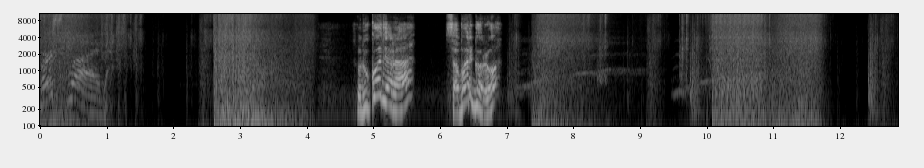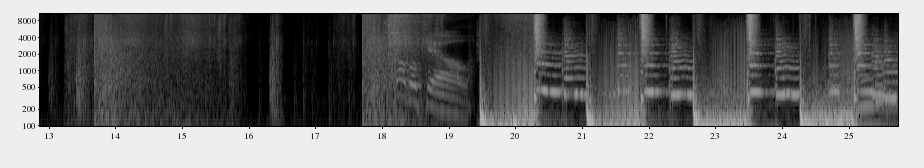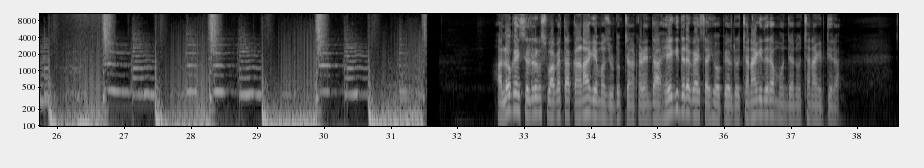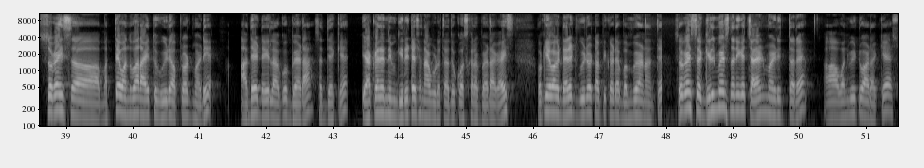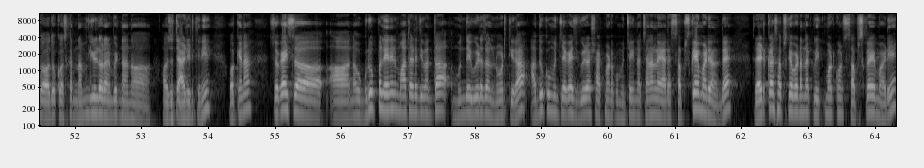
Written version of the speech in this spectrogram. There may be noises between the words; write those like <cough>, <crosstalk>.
First blood. रुको जरा सबर करो ಹಲೋ ಗೈಸ್ ಎಲ್ರಿಗೂ ಸ್ವಾಗತ. ಕನ್ನಡ ಗೇಮರ್ಸ್ ಯೂಟ್ಯೂಬ್ ಚಾನಲ್ ಕಡೆಯಿಂದ ಹೇಗಿದ್ದೀರಾ ಗೈಸ್ ಐ ಹೋಪ್ ಎಲ್ಲರೂ ಚೆನ್ನಾಗಿದ್ದೀರಾ, ಮುಂದೆನೂ ಚೆನ್ನಾಗಿರ್ತೀರಾ. ಸೊ ಗೈಸ್ ಮತ್ತೆ ಒಂದು ವಾರ ಆಯಿತು ವೀಡಿಯೋ ಅಪ್ಲೋಡ್ ಮಾಡಿ. ಅದೇ ಡೈಲಾಗು ಬೇಡ ಸದ್ಯಕ್ಕೆ. ಯಾಕಂದರೆ ನಿಮ್ಗೆ ಇರಿಟೇಷನ್ ಆಗಿಬಿಡುತ್ತೆ, ಅದಕ್ಕೋಸ್ಕರ ಬೇಡ ಗೈಸ್ ಓಕೆ ಇವಾಗ ಡೈರೆಕ್ಟ್ ವೀಡಿಯೋ ಟಾಪಿಕ್ ಕಡೆ ಬಂಬಿಡೋಣ ಅಂತೆ. ಸೊ ಗೈಸ್ ಗಿಲ್ಮೇಟ್ಸ್ ನನಗೆ ಚಾಲೆಂಜ್ ಮಾಡಿರ್ತಾರೆ ಒನ್ ವಿ ಟು ಆಡೋಕ್ಕೆ. ಸೊ ಅದಕ್ಕೋಸ್ಕರ ನಮ್ಮ ಗಿಲ್ಡೋರು ಅಂದ್ಬಿಟ್ಟು ನಾನು ಅವ್ರ ಜೊತೆ ಆಡಿರ್ತೀನಿ. ಓಕೆನಾ ಸೊ ಗೈಸ್ ನಾವು ಗ್ರೂಪಲ್ಲಿ ಏನೇನು ಮಾತಾಡ್ತೀವಿ ಅಂತ ಮುಂದೆ ವೀಡಿಯೋದಲ್ಲಿ ನೋಡ್ತೀರಾ. ಅದಕ್ಕೂ ಮುಂಚೆ ಗೈಸ್ ವೀಡಿಯೋ ಸ್ಟಾರ್ಟ್ ಮಾಡೋಕ್ಕೂ ಮುಂಚೆ ಇನ್ನು ಚಾನಲ್ ಯಾರು ಸಬ್ಸ್ಕ್ರೈಬ್ ಮಾಡಿಲ್ಲ ಅಂದರೆ ರೆಡ್ ಕಲರ್ ಸಬ್ಸ್ಕ್ರೈಬ್ ಬಟನ್ನ ಕ್ಲಿಕ್ ಮಾಡ್ಕೊಂಡು ಸಬ್ಸ್ಕ್ರೈಬ್ ಮಾಡಿ.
